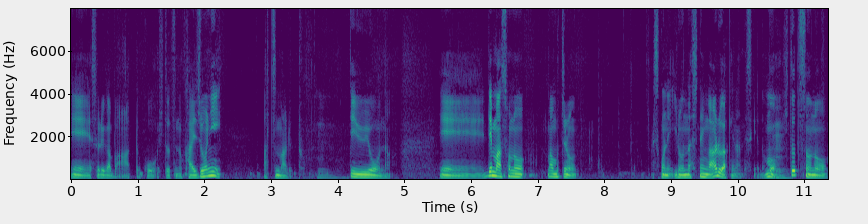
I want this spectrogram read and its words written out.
うん、えー、それがバーッとこう一つの会場に集まると、っていうような、えー、でまあその、まあ、もちろんそこにいろんな視点があるわけなんですけれども、うん、一つその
